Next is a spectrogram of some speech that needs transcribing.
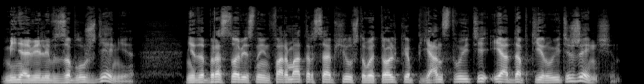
Меня вели в заблуждение. Недобросовестный информатор сообщил, что вы только пьянствуете и адаптируете женщин.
